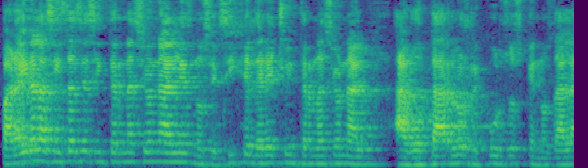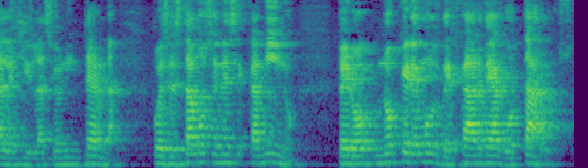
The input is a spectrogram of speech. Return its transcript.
Para ir a las instancias internacionales nos exige el derecho internacional agotar los recursos que nos da la legislación interna. Pues estamos en ese camino, pero no queremos dejar de agotarlos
